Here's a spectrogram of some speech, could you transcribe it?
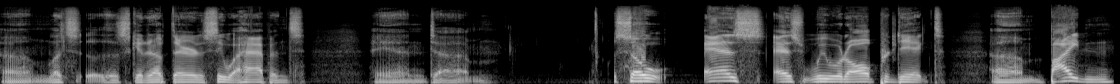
Um, let's let's get it up there and see what happens. And um, so, as as we would all predict, um, Biden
